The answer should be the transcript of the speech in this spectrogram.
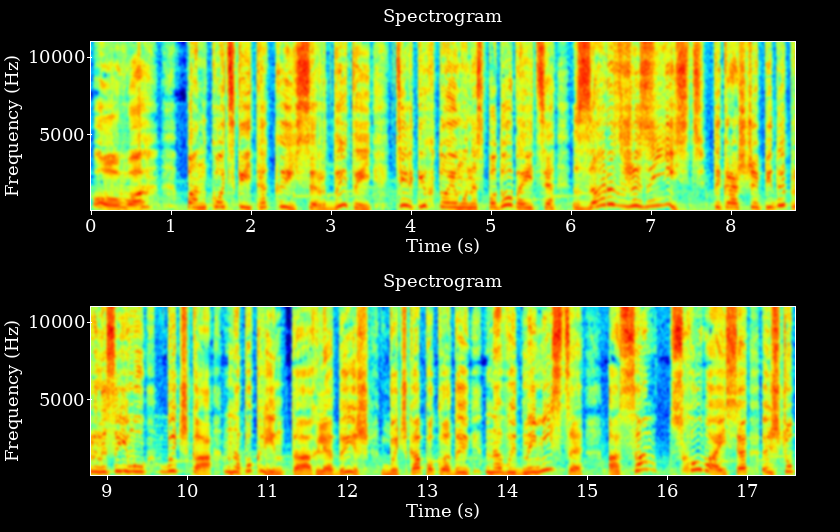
Ова, пан Коцький такий сердитий, тільки хто йому не сподобається, зараз же з'їсть. Ти краще піди принеси йому бичка на поклін. Та глядиш, бичка поклади на видне місце, а сам сховайся, щоб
